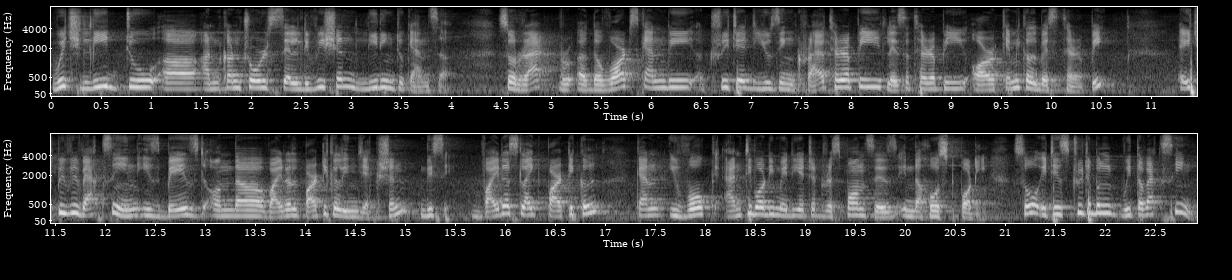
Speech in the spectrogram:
which lead to uh, uncontrolled cell division leading to cancer. So uh, the warts can be treated using cryotherapy laser therapy or chemical based therapy HPV vaccine is based on the viral particle injection. This virus like particle can evoke antibody mediated responses in the host body. So it is treatable with a vaccine.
